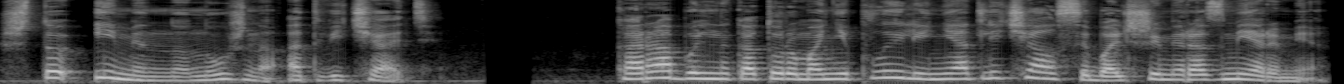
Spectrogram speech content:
что именно нужно отвечать. Корабль, на котором они плыли, не отличался большими размерами.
